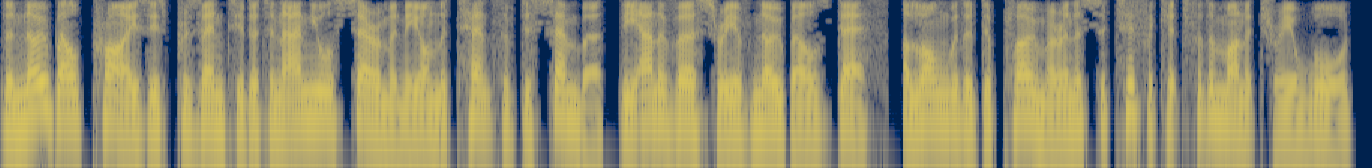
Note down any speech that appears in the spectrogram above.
The Nobel Prize is presented at an annual ceremony on 10 December, the anniversary of Nobel's death, along with a diploma and a certificate for the monetary award.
